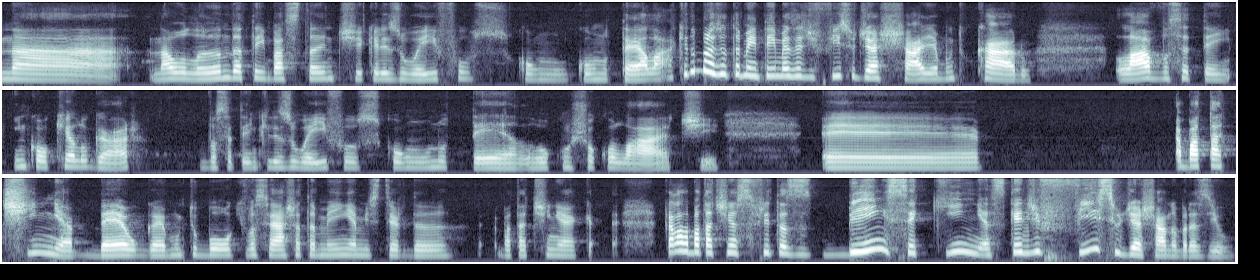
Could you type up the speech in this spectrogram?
na, na Holanda tem bastante aqueles waffles com, com Nutella. Aqui no Brasil também tem, mas é difícil de achar e é muito caro. Lá você tem em qualquer lugar. Você tem aqueles waffles com Nutella ou com chocolate. É... A batatinha belga é muito boa, que você acha também em Amsterdã batatinha, aquelas batatinhas fritas bem sequinhas que é difícil de achar no Brasil.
